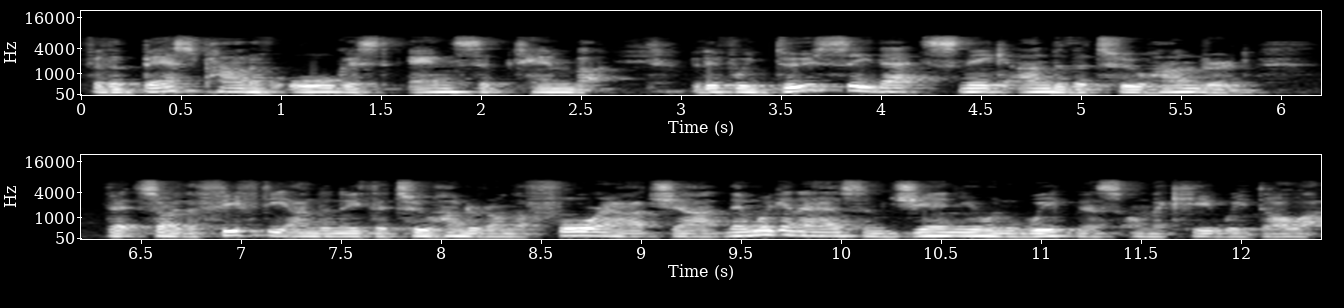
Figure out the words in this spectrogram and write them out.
for the best part of August and September. But if we do see that sneak under the 200, that so the 50 underneath the 200 on the four hour chart, then we're going to have some genuine weakness on the Kiwi dollar.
